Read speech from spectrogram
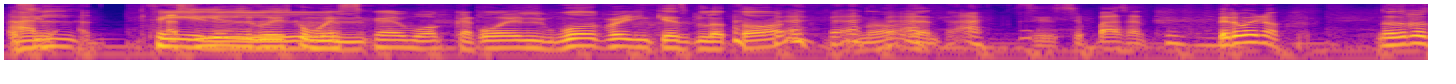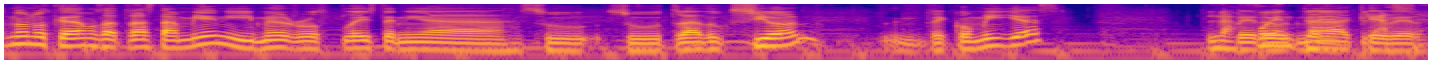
Así, Al- sí, así el güey es como el, Skywalker. o el Wolverine que es glotón, ¿no? O sea, se, se pasan. Pero bueno, nosotros no nos quedamos atrás también y Melrose Place tenía su, su traducción, entre comillas. La pero fuente nada del que ver.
